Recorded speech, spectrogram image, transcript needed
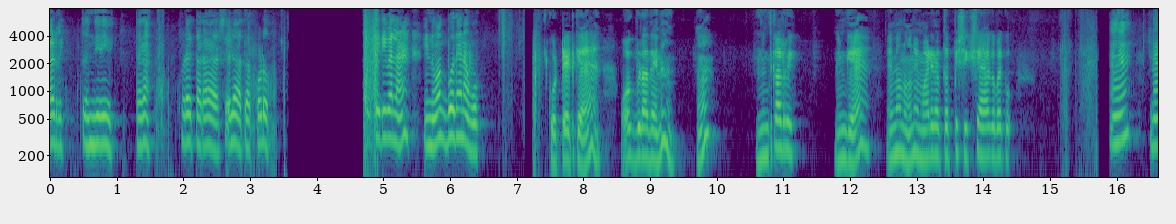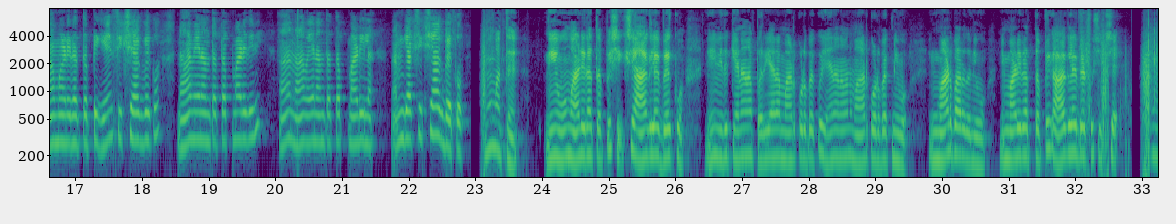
ಮಾಡ್ರಿ ತಂದಿದ್ದೀವಿ ತಗ ಕೊಡೆ ತಗ ಶೈಲ ಅಥವಾ ಕೊಡು. ಕೊಟ್ಟಿದ್ದೀವಲ್ಲ ಇನ್ನು ಹೋಗ್ಬೋದೇ ನಾವು? ಕೊಟ್ಟೆಟ್ಗೆ ಹೋಗ್ಬಿಡೋದೇನು? ಹಾಂ? ನಿಂತ್ಕೊಳ್ರಿ. ನಿಮಗೆ ಏನೋ ನೀವು ಮಾಡಿರೋ ತಪ್ಪಿ ಶಿಕ್ಷೆ ಆಗಬೇಕು. ಹಾಂ? ನಾವು ಮಾಡಿರೋ ತಪ್ಪಿಗೆ ಶಿಕ್ಷೆ ಆಗಬೇಕು. ನಾವೇನಂತ ತಪ್ಪು ಮಾಡಿದ್ದೀವಿ ಹಾಂ? ನಾವೇನಂತ ತಪ್ಪು ಮಾಡಿಲ್ಲ. ನಮ್ಗೆ ಯಾಕೆ ಶಿಕ್ಷೆ ಆಗಬೇಕು? ಹ್ಞೂ ಮತ್ತೆ ನೀವು ಮಾಡಿರೋ ತಪ್ಪಿ ಶಿಕ್ಷೆ ಆಗಲೇಬೇಕು. ನೀವು ಇದಕ್ಕೆ ಏನಾರ ಪರಿಹಾರ ಮಾಡಿಕೊಡ್ಬೇಕು ಏನಾರ ಮಾಡಿಕೊಡ್ಬೇಕು ನೀವು. ಹಿಂಗೆ ಮಾಡಬಾರ್ದು ನೀವು. ನೀವು ಮಾಡಿರೋ ತಪ್ಪಿಗೆ ಆಗಲೇಬೇಕು ಶಿಕ್ಷೆ.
